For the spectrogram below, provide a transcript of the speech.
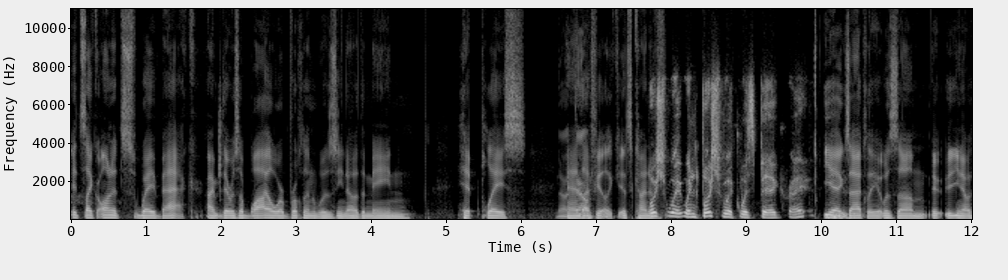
it's like on its way back. I, there was a while where Brooklyn was, you know, the main hip place, No, and I feel like it's kind of Bushwick when Bushwick was big, right? yeah, exactly. It was um, it, you know,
